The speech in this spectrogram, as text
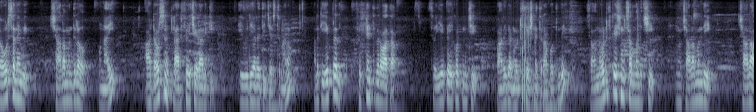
డౌట్స్ అనేవి చాలామందిలో ఉన్నాయి. ఆ డౌట్స్ని క్లారిఫై చేయడానికి ఈ వీడియో అనేది చేస్తున్నాను. మనకి ఏప్రిల్ ఫిఫ్టీన్త్ తర్వాత సో ఏపీ హైకోర్టు నుంచి భారీగా నోటిఫికేషన్ అయితే రాబోతుంది. సో ఆ నోటిఫికేషన్కి సంబంధించి చాలామంది చాలా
